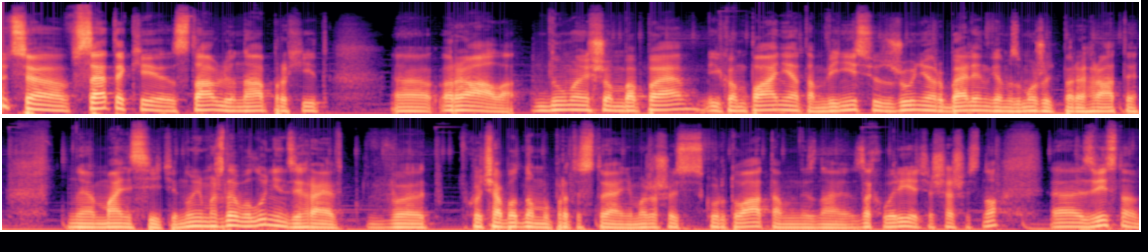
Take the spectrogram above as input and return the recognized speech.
відбудуться, все-таки ставлю на прохід е, Реала. Думаю, що Мбапе і компанія, там Вінісіус Жуніор, Белінгем зможуть переграти е, Ман Сіті. Ну і можливо Лунін зіграє в хоча б одному протистоянні. Може щось з Куртуа, там, не знаю, захворіє чи ще щось. Ну, е, звісно,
